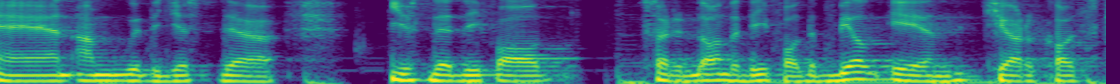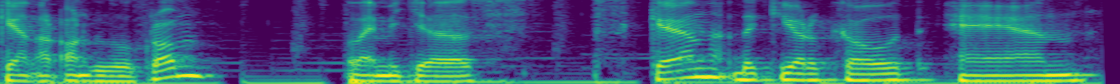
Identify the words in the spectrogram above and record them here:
and I'm going to just the, use the default, sorry, not the default, the built-in QR code scanner on Google Chrome. Let me just scan the QR code and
